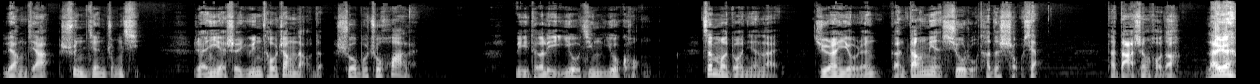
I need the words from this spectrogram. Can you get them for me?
两颊瞬间肿起，人也是晕头胀脑的，说不出话来。李德利又惊又恐，这么多年来，居然有人敢当面羞辱他的手下，他大声吼道：“来人，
